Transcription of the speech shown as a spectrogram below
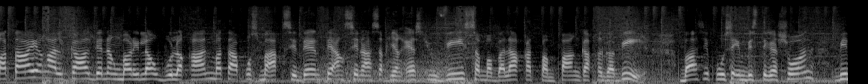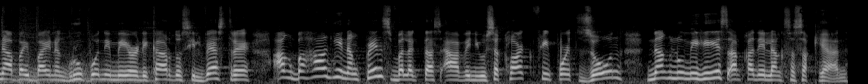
Patay ang alkalde ng Marilao, Bulacan matapos maaksidente ang sinasakyang SUV sa Mabalacat, Pampanga kagabi. Base po sa investigasyon, binabaybay ng grupo ni Mayor Ricardo Silvestre ang bahagi ng Prince Balagtas Avenue sa Clark Freeport Zone nang lumihis ang kanilang sasakyan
